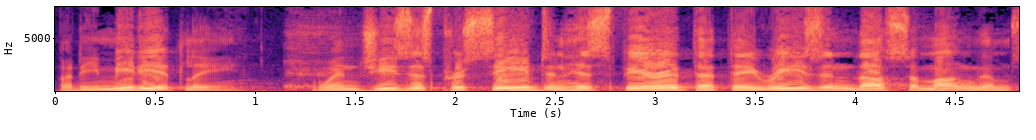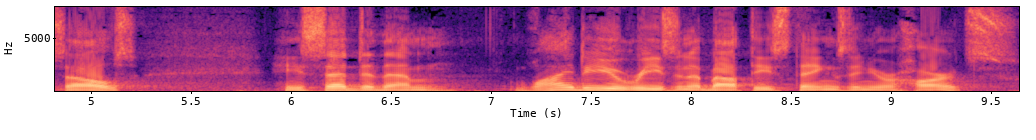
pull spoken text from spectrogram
But immediately, when Jesus perceived in his spirit that they reasoned thus among themselves, he said to them, why do you reason about these things in your hearts?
